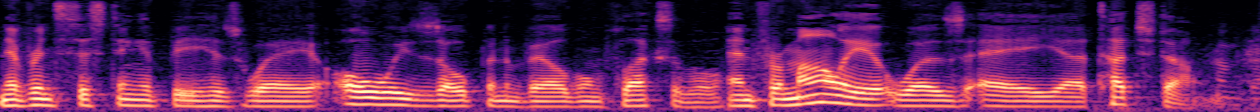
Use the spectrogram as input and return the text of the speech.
never insisting it be his way, always open, available, and flexible. And for Molly, it was a uh, touchstone. Okay.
